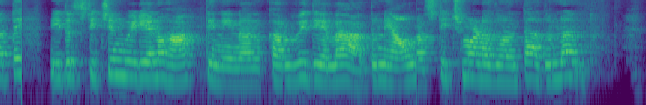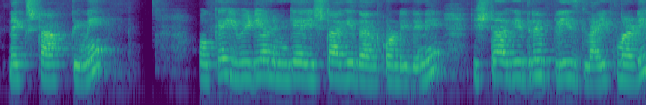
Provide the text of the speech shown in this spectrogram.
ಮತ್ತು ಇದ್ರ ಸ್ಟಿಚಿಂಗ್ ವಿಡಿಯೋನು ಹಾಕ್ತೀನಿ ನಾನು. ಕರ್ವ್ ಇದೆಯಲ್ಲ ಅದನ್ನ ಯಾವ ಸ್ಟಿಚ್ ಮಾಡೋದು ಅಂತ ಅದನ್ನು ನೆಕ್ಸ್ಟ್ ಹಾಕ್ತೀನಿ. ಓಕೆ, ಈ ವಿಡಿಯೋ ನಿಮಗೆ ಇಷ್ಟ ಆಗಿದೆ ಅಂದ್ಕೊಂಡಿದ್ದೀನಿ ಇಷ್ಟ ಆಗಿದ್ರೆ ಪ್ಲೀಸ್ ಲೈಕ್ ಮಾಡಿ,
